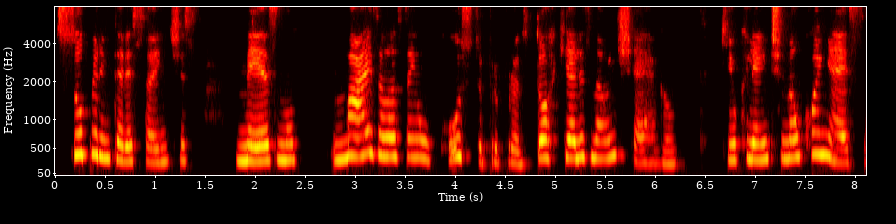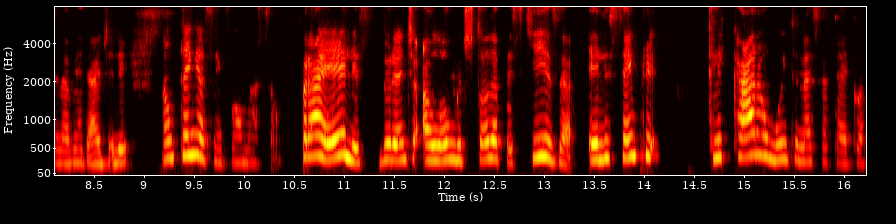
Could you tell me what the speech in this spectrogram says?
super interessantes mesmo, mas elas têm um custo para o produtor que eles não enxergam que o cliente não conhece, na verdade, ele não tem essa informação. Para eles, durante ao longo de toda a pesquisa, eles sempre clicaram muito nessa tecla.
